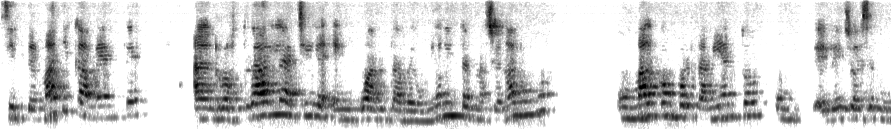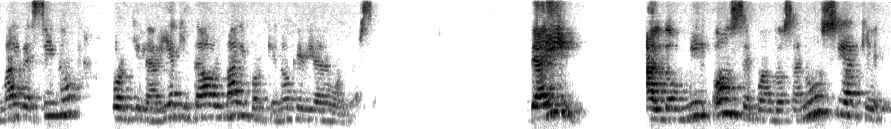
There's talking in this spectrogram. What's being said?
sistemáticamente a enrostrarle a Chile en cuanta reunión internacional hubo un mal comportamiento, el hecho de ser un mal vecino, porque le había quitado el mal y porque no quería devolverse. De ahí al 2011, cuando se anuncia que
